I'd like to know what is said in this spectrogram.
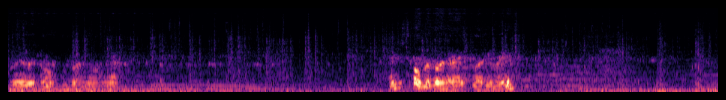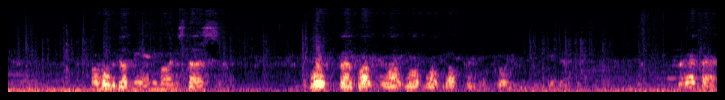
Where we go? We're going along here. I just hope we're going the right bloody way. I hope we don't meet any monsters. Wolf, uh, what, what, what, what, what, you know. Where is that?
